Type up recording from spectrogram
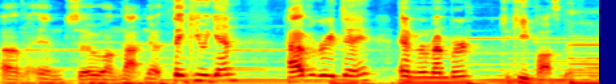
Um, and so on that note, thank you again. Have a great day, and remember to keep positive.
